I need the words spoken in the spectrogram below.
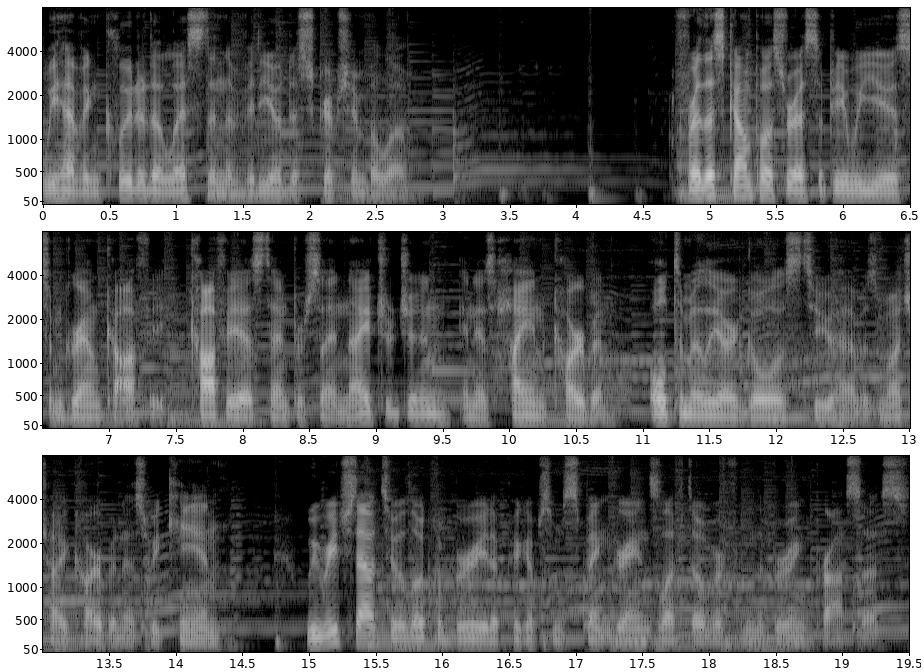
We have included a list in the video description below. For this compost recipe, we use some ground coffee. Coffee has 10% nitrogen and is high in carbon. Ultimately, our goal is to have as much high carbon as we can. We reached out to a local brewery to pick up some spent grains left over from the brewing process.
